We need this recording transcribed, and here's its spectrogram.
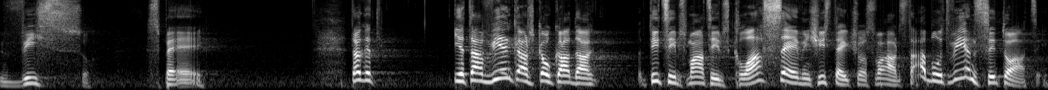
visu spēj. Tagad ja tā vienkārši kaut kādā ticības mācības klasē viņš izteiktu šos vārdus, tā būtu viena situācija.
